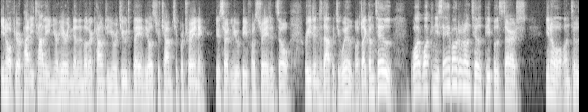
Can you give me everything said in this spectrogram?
you know, if you're a Paddy Tally and you're hearing that another county you were due to play in the Ulster Championship or training, you certainly would be frustrated. So read into that what you will. But like until what what can you say about it until people start, you know, until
